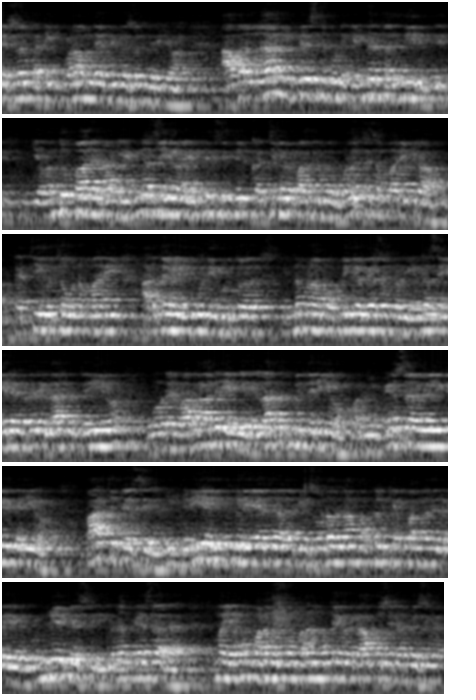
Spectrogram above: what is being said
பேசுவோம் கட்டிக்கு போனா வந்து எப்படி பேசுவது தெரியும்? அவரெல்லாம் நீ பேசுறதுக்கு உனக்கு என்ன தகுதி இருக்கு? இங்க வந்து பாரு. நாங்க என்ன செய்யலாம் எப்படி செஞ்சு கட்சிகளை பார்த்துக்கிறோம் உழைச்சு சம்பாதிக்கிறோம். கட்சியை வச்சு உன்ன மாதிரி அடுத்தவங்க இது பண்ணி கொடுத்தோம் இன்னமும் நான் பப்ளிக்கா பேச முடியும் என்ன செய்யலங்கிறது எல்லாருக்கும் தெரியும். உன்னுடைய வரலாறு எங்க எல்லாத்துக்குமே தெரியும். நீ பேசுறவங்களுக்கே தெரியும். பார்த்து பேசு. நீ பெரிய இது கிடையாது. அதை நீ சொல்றதுலாம் மக்கள் கேட்பாங்கிறது கிடையாது. உண்மையே பேசு. இல்லைன்னா பேசாத. சும்மா எவன் பணம் இருக்கும் பணம் கொடுத்து இவனுக்கு ஆப்போசிட்டா பேசுவேன்.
